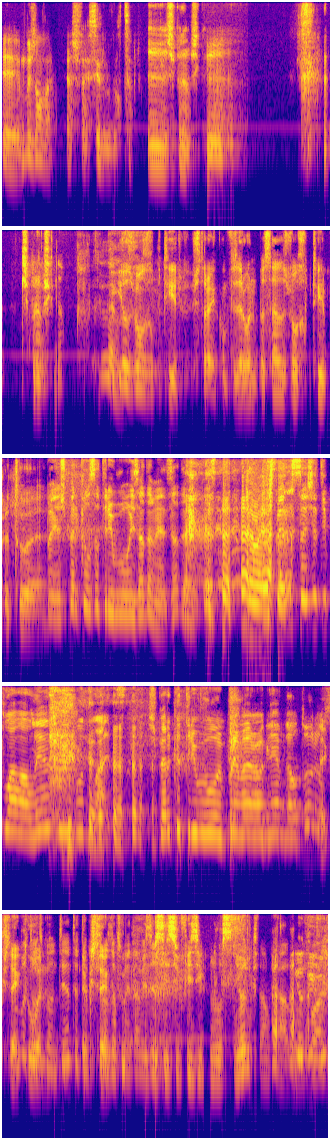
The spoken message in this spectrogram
Eh, mas não vai, acho que vai ser o Del Toro. Eh, esperamos que Esperamos que não. Não, E eles vão repetir, estreia, como fizeram o ano passado, eles vão repetir para a tua. Bem, eu espero que eles atribuam, exatamente, exatamente. não, Eu esta, espero que seja tipo La La Land e Moonlight. espero que atribuam primeiro ao Guilherme Del Toro. Eu gostei estou todo tu- contente, até eu porque gostei estamos a fomentar um exercício físico no senhor, que está um bocado Eu, div-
